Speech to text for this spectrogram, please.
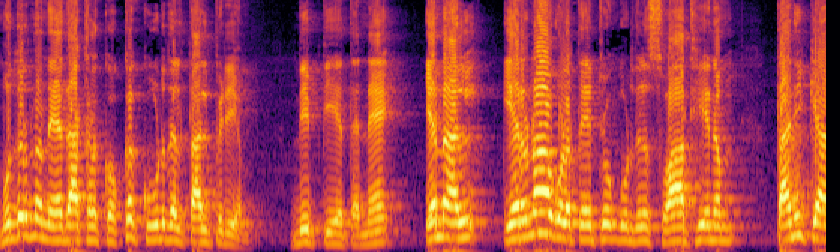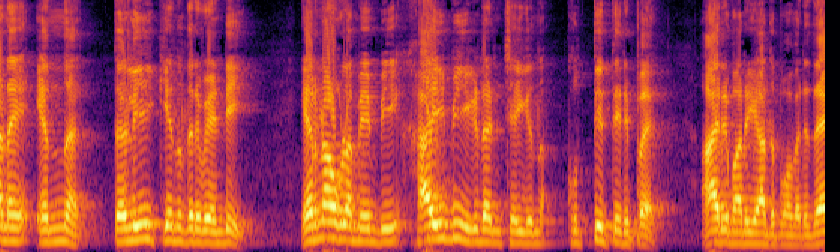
മുതിർന്ന നേതാക്കൾക്കൊക്കെ കൂടുതൽ താല്പര്യം ദീപ്തിയെ തന്നെ. എന്നാൽ എറണാകുളത്ത് ഏറ്റവും കൂടുതൽ സ്വാധീനം തനിക്കാണ് എന്ന് തെളിയിക്കുന്നതിന് വേണ്ടി എറണാകുളം എം പി ഹൈബി ഈഡൻ ചെയ്യുന്ന കുത്തിത്തിരിപ്പ് ആരും അറിയാതെ പോവരുത്.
